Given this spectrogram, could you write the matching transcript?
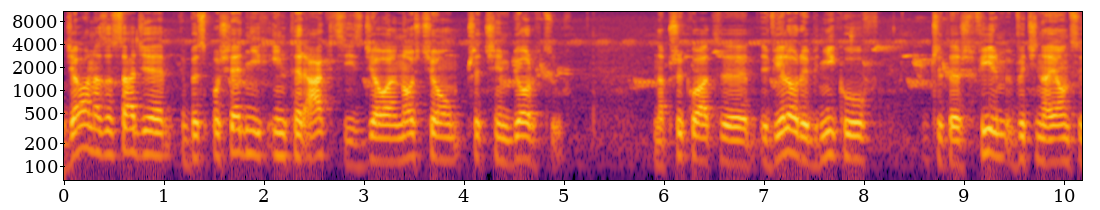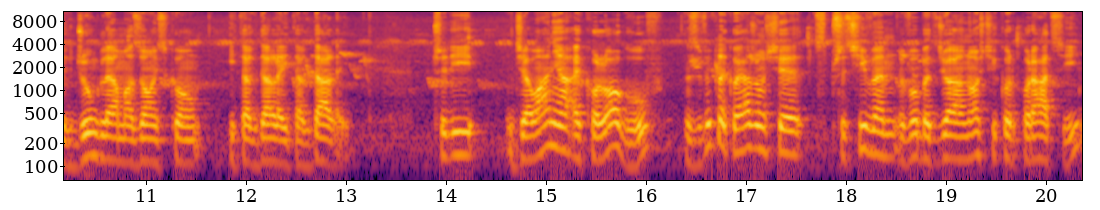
Działa na zasadzie bezpośrednich interakcji z działalnością przedsiębiorców, na przykład y, wielorybników, czy też firm wycinających dżunglę amazońską itd., tak itd. Tak Czyli działania ekologów zwykle kojarzą się z sprzeciwem wobec działalności korporacji,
